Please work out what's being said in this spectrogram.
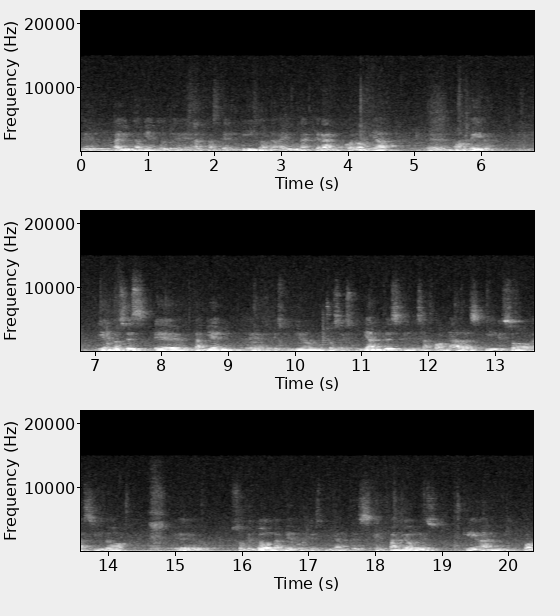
del ayuntamiento de Alfastelpi, donde hay una gran colonia eh, noruega. Y entonces también estuvieron muchos estudiantes en esas jornadas y eso ha sido sobre todo también estudiantes españoles que han por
